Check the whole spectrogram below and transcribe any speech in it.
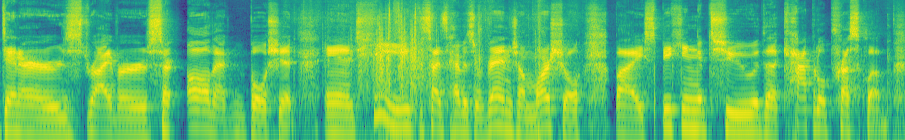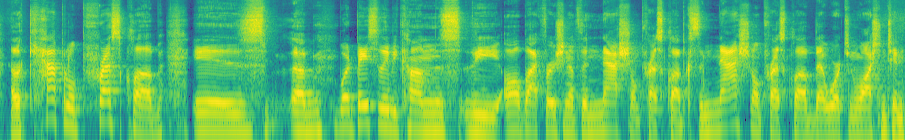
dinners, drivers, all that bullshit. And he decides to have his revenge on Marshall by speaking to the Capitol Press Club. Now, the Capitol Press Club is um, what basically becomes the all black version of the National Press Club because the National Press Club that worked in Washington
